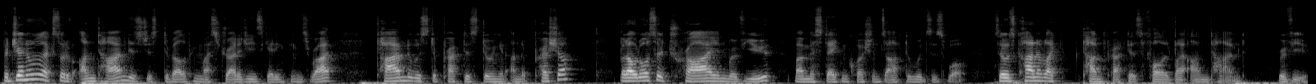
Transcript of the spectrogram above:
But generally, like sort of untimed is just developing my strategies, getting things right. Timed was to practice doing it under pressure but I would also try and review my mistaken questions afterwards as well. So it was kind of like timed practice followed by untimed review,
